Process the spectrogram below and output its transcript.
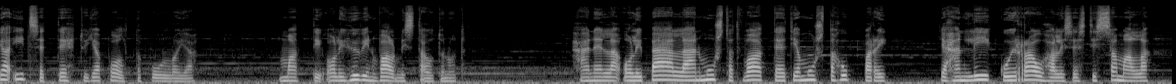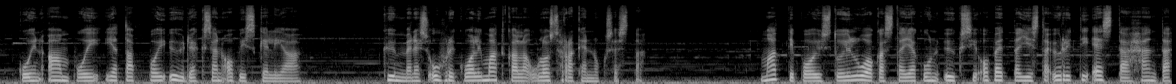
ja itse tehtyjä polttopulloja. Matti oli hyvin valmistautunut. Hänellä oli päällään mustat vaatteet ja musta huppari, ja hän liikkui rauhallisesti samalla kuin ampui ja tappoi yhdeksän opiskelijaa. Kymmenes uhri kuoli matkalla ulos rakennuksesta. Matti poistui luokasta ja kun yksi opettajista yritti estää häntä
